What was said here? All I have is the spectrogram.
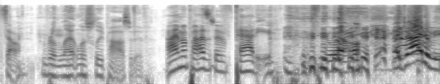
So mm-hmm. Relentlessly positive. I'm a positive Patty, if you will. I try to be.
